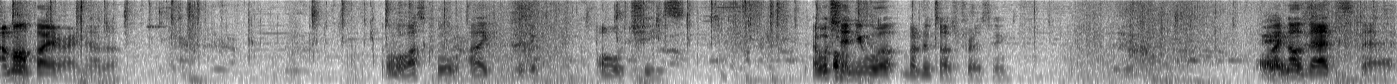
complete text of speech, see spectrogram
I'm on fire right now though. Oh, that's cool. I like it. Oh, jeez. I wish I Oh. knew what buttons I was pressing. Oh, I know that's that.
